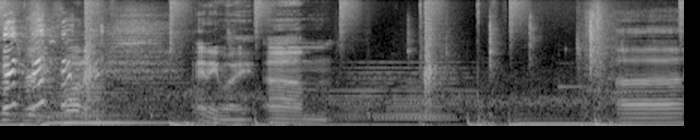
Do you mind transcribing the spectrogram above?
that, pretty funny. Anyway, um. Uh.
